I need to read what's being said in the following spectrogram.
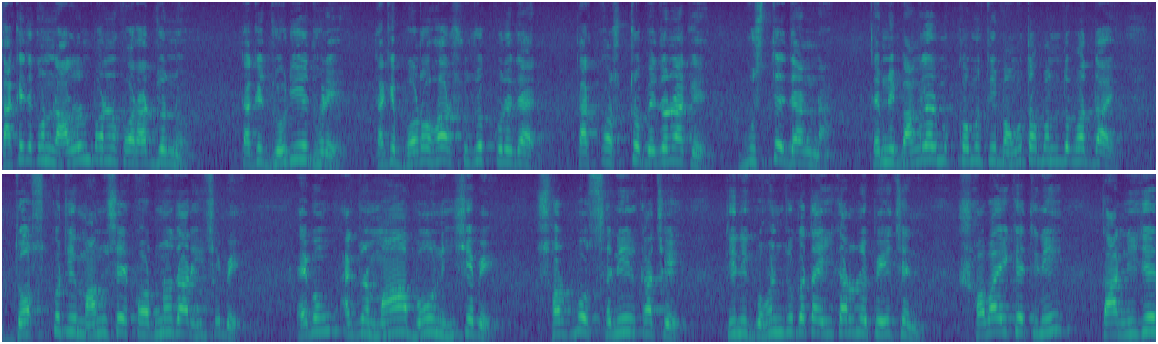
তাকে যখন লালন পালন করার জন্য তাকে জড়িয়ে ধরে, তাকে বড় হওয়ার সুযোগ করে দেন, তার কষ্ট বেদনাকে বুঝতে দেন না। তেমনি বাংলার মুখ্যমন্ত্রী মমতা বন্দ্যোপাধ্যায় দশ কোটি মানুষের কর্ণধার হিসেবে এবং একজন মা বোন হিসেবে সর্বশ্রেণীর কাছে তিনি গ্রহণযোগ্যতা এই কারণে পেয়েছেন, সবাইকে তিনি তার নিজের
